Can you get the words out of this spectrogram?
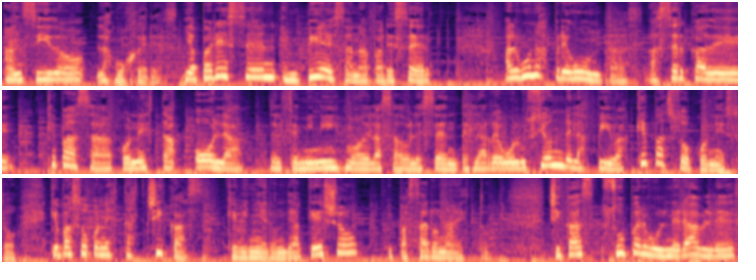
han sido las mujeres y aparecen, empiezan a aparecer algunas preguntas acerca de qué pasa con esta ola del feminismo de las adolescentes, la revolución de las pibas. ¿Qué pasó con eso? ¿Qué pasó con estas chicas que vinieron de aquello y pasaron a esto? Chicas súper vulnerables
